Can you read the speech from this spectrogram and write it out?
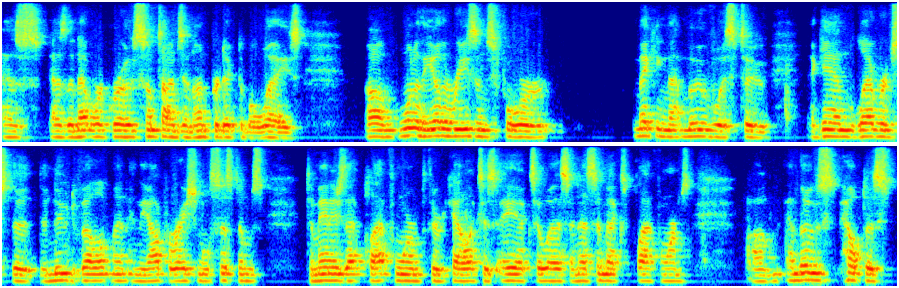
as as the network grows, sometimes in unpredictable ways. Um, one of the other reasons for making that move was to again leverage the the new development in the operational systems to manage that platform through Calix's AXOS and SMX platforms. Um, and those helped us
